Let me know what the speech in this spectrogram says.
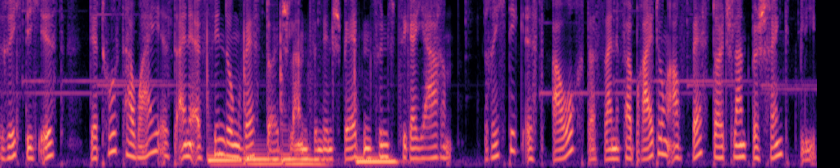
Richtig ist, der Toast Hawaii ist eine Erfindung Westdeutschlands in den späten 50er Jahren. Richtig ist auch, dass seine Verbreitung auf Westdeutschland beschränkt blieb,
